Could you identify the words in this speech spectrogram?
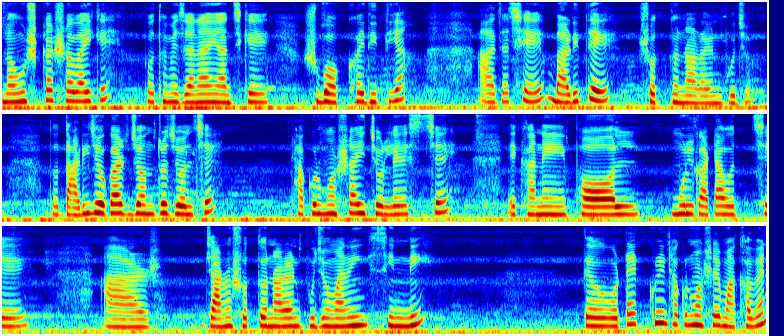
নমস্কার সবাইকে। প্রথমে জানাই আজকে শুভ অক্ষয় দ্বিতীয়া। আজ আছে বাড়িতে সত্যনারায়ণ পুজো। তো তারই জোগাড় যন্ত্র চলছে। ঠাকুরমশাই চলে এসছে। এখানে ফল, মূল কাটা হচ্ছে। আর জানো সত্যনারায়ণ পুজো মানেই সিন্নি। তো ওটা এক্ষুনি ঠাকুরমশাই মাখাবেন।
